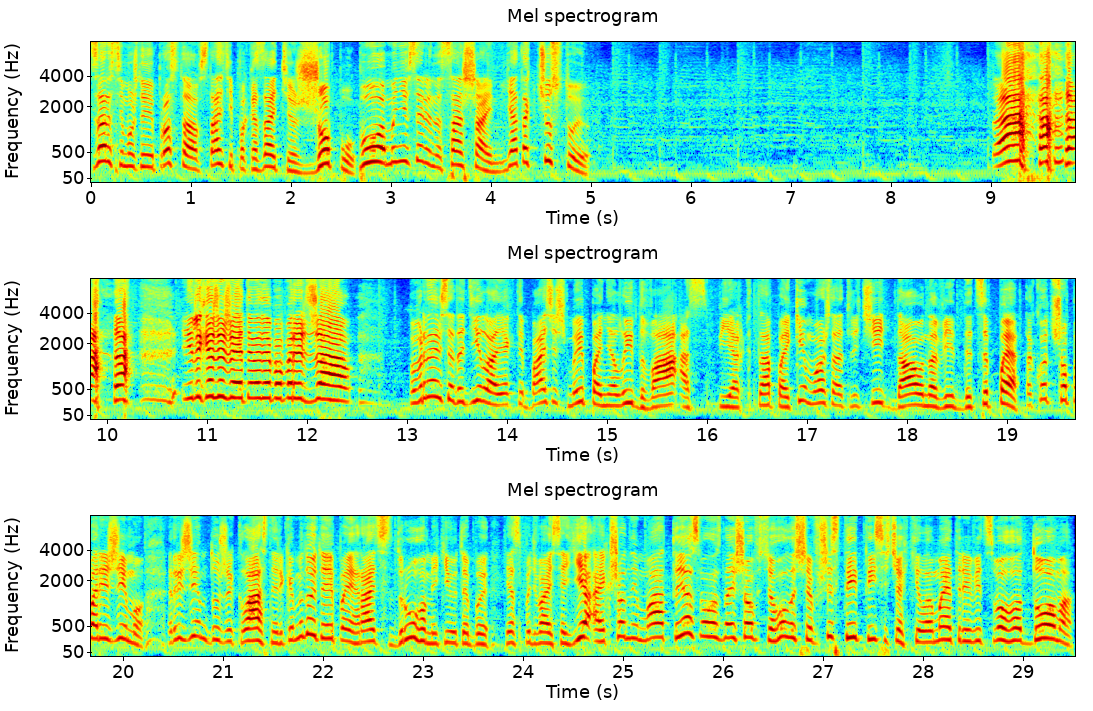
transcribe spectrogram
Зараз я можу її просто встати і показати жопу. Бо мені все рівно Sunshine, я так чувствую. І не кажи, що я тебе не попереджав. Повернемося до діла. Як ти бачиш, ми поняли два аспекта, по яким можна відлічити дауна від ДЦП. Так от, що по режиму? Режим дуже класний. Рекомендую тобі поіграти з другом, який у тебе, я сподіваюся, є. А якщо нема, то я свого знайшов всього лише в 6 тисячах кілометрів від свого дома.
